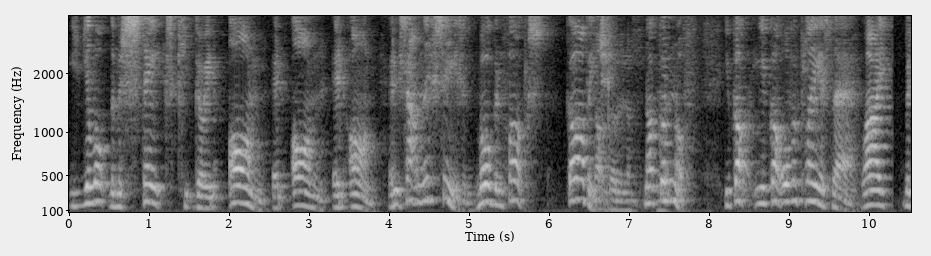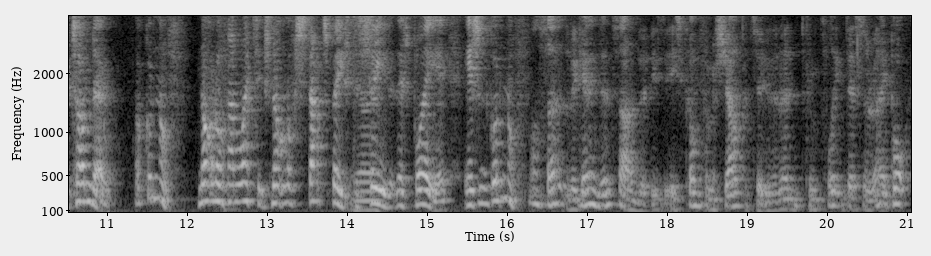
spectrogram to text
You, you look, the mistakes keep going on and on and on, and it's happened this season. Morgan Fox, garbage, Not good enough. not good enough. You've got you've got other players there like Ritondo, not good enough. Not enough analytics, not enough stats base to Yeah. see that this player isn't good enough. Well, I said at the beginning, didn't I, that he's, he's come from a Schalke team and in complete disarray. But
